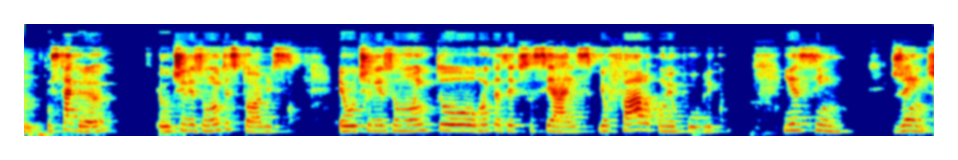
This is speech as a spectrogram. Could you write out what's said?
Instagram, eu utilizo muito stories, eu utilizo muito muitas redes sociais, eu falo com o meu público. E assim, gente,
